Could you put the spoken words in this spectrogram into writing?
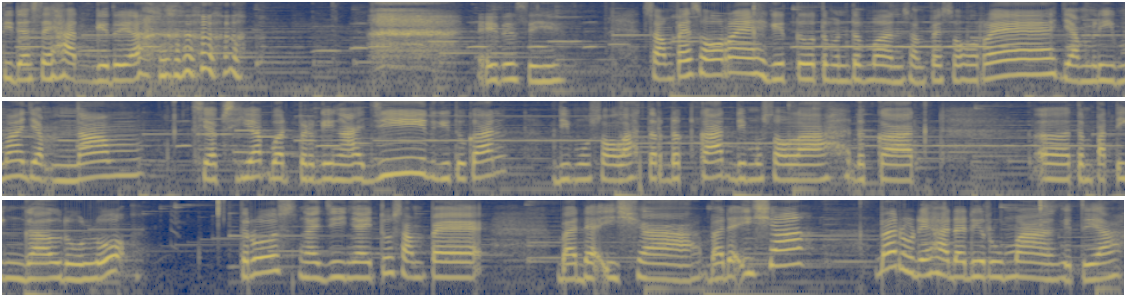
tidak sehat gitu ya. itu sih. Sampai sore gitu teman-teman, sampai sore jam 5, jam 6 siap-siap buat pergi ngaji gitu kan di musola terdekat, di musola dekat uh, tempat tinggal dulu. Terus ngajinya itu sampai Bada Isya. Bada Isya baru deh ada di rumah gitu ya.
